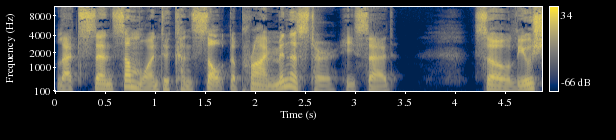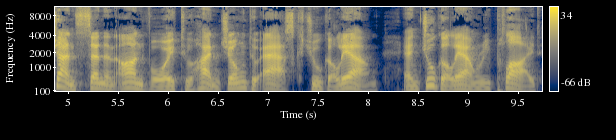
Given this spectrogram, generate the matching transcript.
Let's send someone to consult the prime minister, he said. So Liu Shan sent an envoy to Hanzhong to ask Zhuge Liang, and Zhuge Liang replied,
